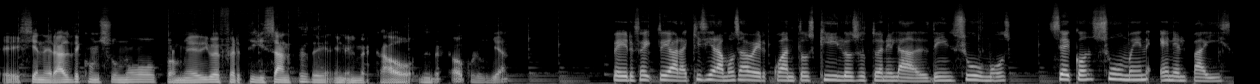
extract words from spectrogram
eh, general de consumo promedio de fertilizantes en, el mercado, en el mercado colombiano. Perfecto, y ahora quisiéramos saber cuántos kilos o toneladas de insumos se consumen en el país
